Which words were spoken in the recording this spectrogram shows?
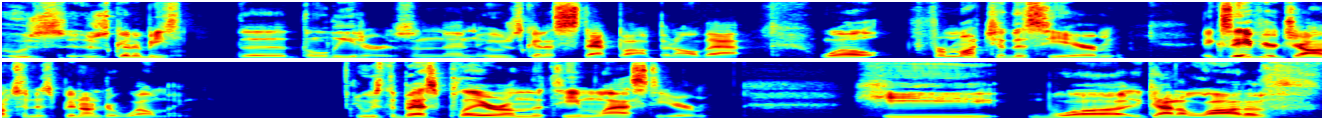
who's who's going to be the the leaders and, and who's going to step up and all that. Well, for much of this year, Xavier Johnson has been underwhelming. He was the best player on the team last year. He was got a lot of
